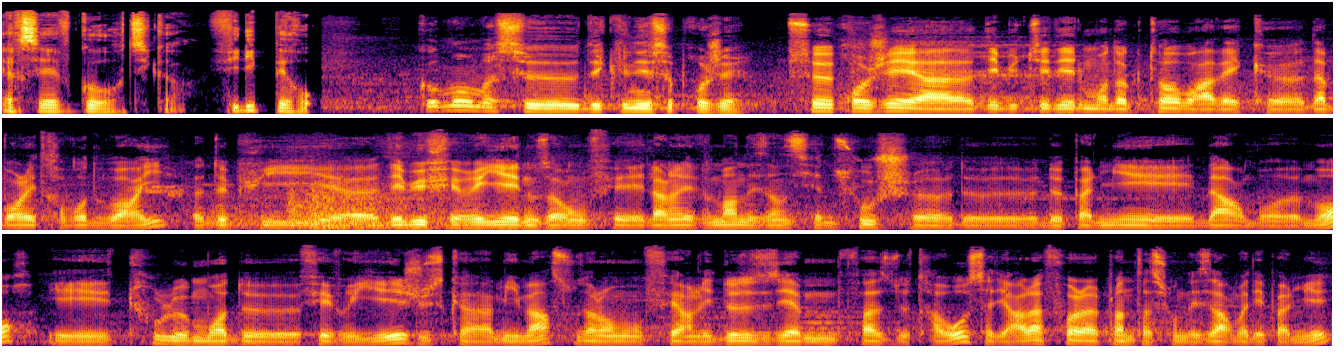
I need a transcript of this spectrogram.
RCF Gortica, Philippe Perrault. Comment va se décliner ce projet? Ce projet a débuté dès le mois d'octobre avec euh, d'abord les travaux de voirie. Depuis euh, début février, nous avons fait l'enlèvement des anciennes souches euh, de, palmiers et d'arbres morts. Et tout le mois de février jusqu'à mi-mars, nous allons faire les deuxièmes phases de travaux, c'est-à-dire à la fois la plantation des arbres et des palmiers,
